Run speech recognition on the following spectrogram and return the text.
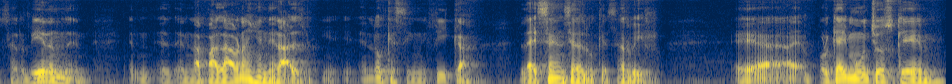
servir en, en, la palabra en general, en lo que significa la esencia de lo que es servir. Eh, porque hay muchos que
